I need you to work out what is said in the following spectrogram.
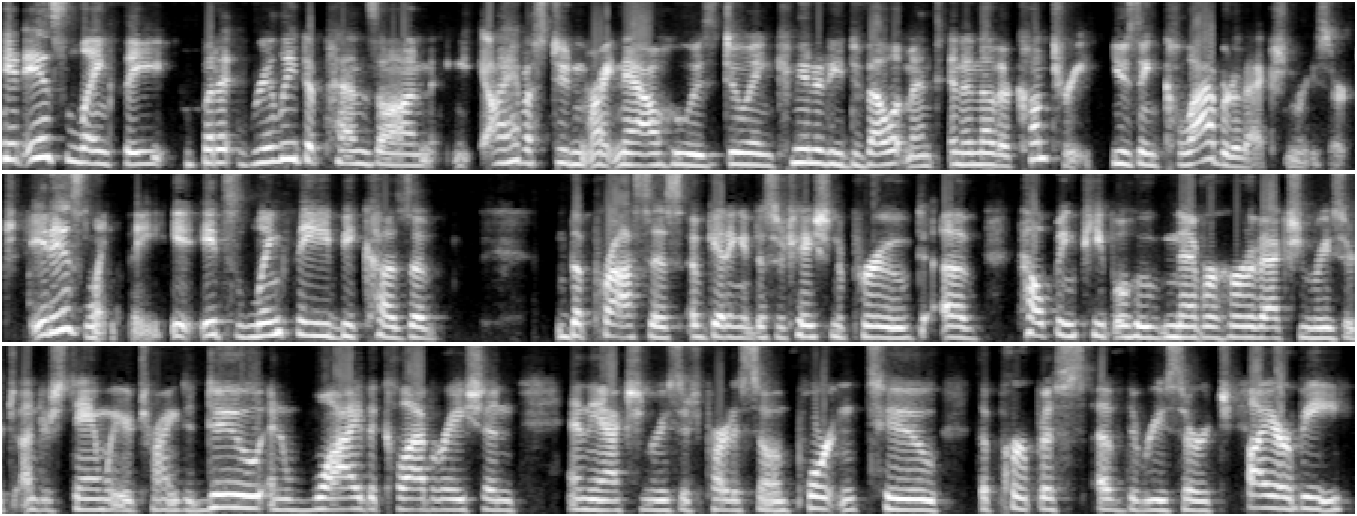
It is lengthy, but it really depends on. I have a student right now who is doing community development in another country using collaborative action research. It is lengthy. it's lengthy because of the process of getting a dissertation approved, of helping people who've never heard of action research understand what you're trying to do and why the collaboration and the action research part is so important to the purpose of the research. IRB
